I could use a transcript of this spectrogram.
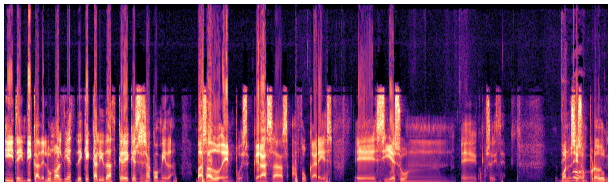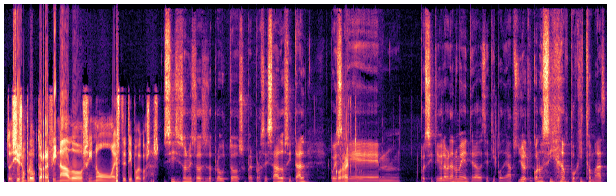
y te indica del 1 al 10 de qué calidad cree que es esa comida, basado en pues grasas, azúcares, eh, si es un eh, ¿cómo se dice? Bueno, si es un producto, si es un producto refinado, si no, este tipo de cosas. Sí, si son estos, estos productos super procesados y tal, pues Correcto. eh, pues si te digo la verdad no me he enterado de este tipo de apps. Yo el que conocía un poquito más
